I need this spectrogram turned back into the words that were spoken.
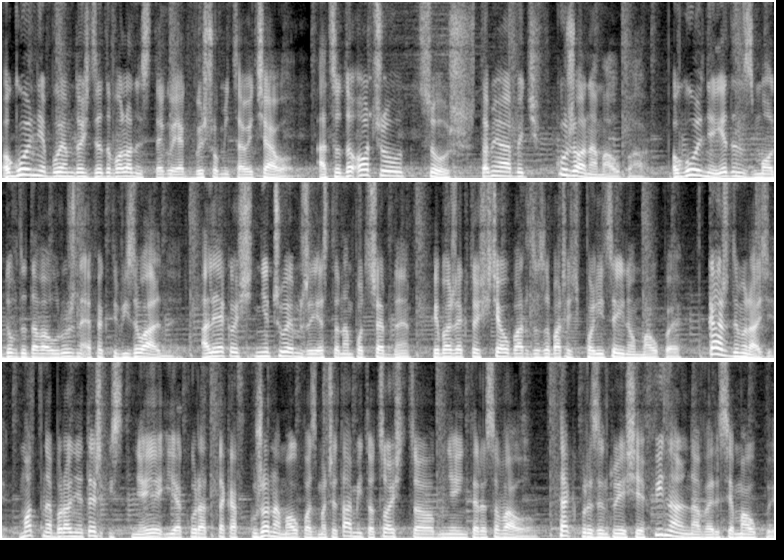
Ogólnie byłem dość zadowolony z tego, jak wyszło mi całe ciało. A co do oczu, cóż, to miała być wkurzona małpa. Ogólnie jeden z modów dodawał różne efekty wizualne, ale jakoś nie czułem, że jest to nam potrzebne, chyba że ktoś chciał bardzo zobaczyć policyjną małpę. W każdym razie, mod na bronie też istnieje i akurat taka wkurzona małpa z maczetami to coś, co mnie interesowało. Tak prezentuje się finalna wersja małpy,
